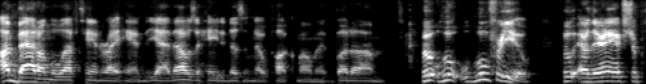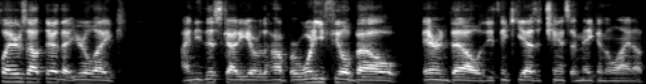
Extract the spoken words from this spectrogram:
I'm bad on the left hand, right hand. Yeah, that was a Hayden doesn't know puck moment. But um, who, who, who for you? Who are there any extra players out there that you're like, I need this guy to get over the hump, or what do you feel about Aaron Dell, do you think he has a chance at making the lineup?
